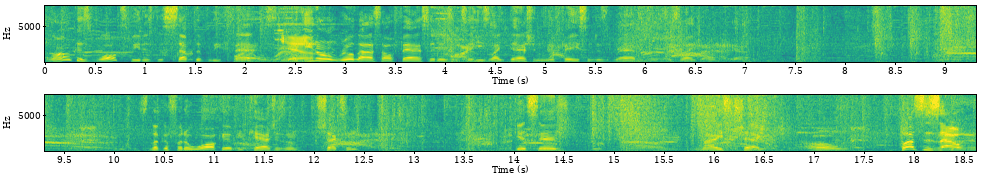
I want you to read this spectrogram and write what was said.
Blanka's walk speed is deceptively fast. Like, Yeah. you don't realize how fast it is until he's like dashing in your face and just grabbing you. It's like, oh my god. He's looking for the walk up. He catches him, checks him, gets in. Nice check. Oh, buses out.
